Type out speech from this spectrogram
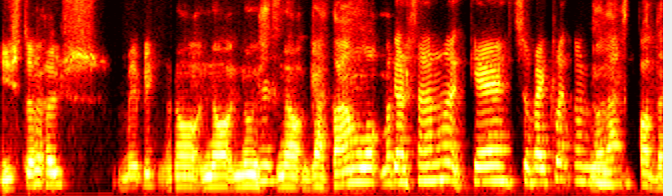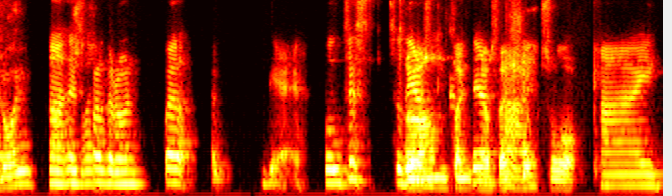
Easterhouse, maybe? No, no, no, There's, no, Garthamlock. Garthamlock, yeah. So if I click on... No, that's further on. Oh, it's further on. Well, yeah. Well, just... So there's... I'm thinking there's, of Bishop's Loch. Aye.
